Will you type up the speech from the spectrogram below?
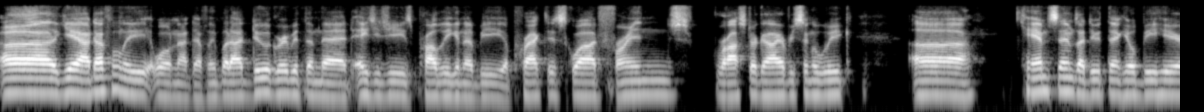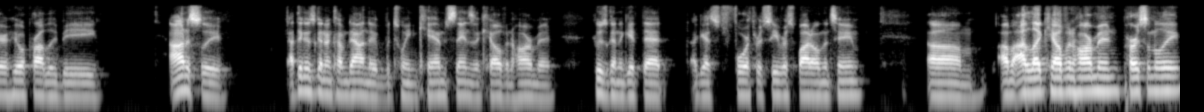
Uh, yeah, I definitely. Well, not definitely, but I do agree with them that AGG is probably going to be a practice squad fringe roster guy every single week. Uh, Cam Sims, I do think he'll be here. He'll probably be. Honestly, I think it's going to come down to between Cam Sims and Kelvin Harmon, who's going to get that, I guess, fourth receiver spot on the team. Um, I, I like Kelvin Harmon personally.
